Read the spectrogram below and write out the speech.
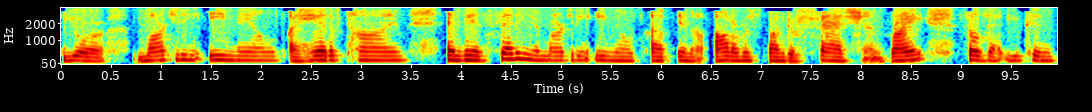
your marketing emails ahead of time and then setting your marketing emails up in an autoresponder fashion, right? So that you can,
